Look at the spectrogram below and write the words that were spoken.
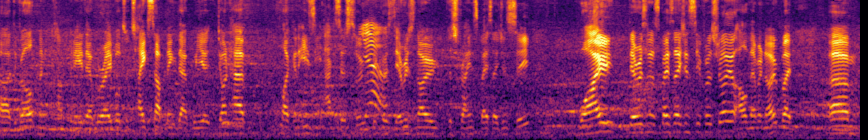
uh, development company that we're able to take something that we don't have like an easy access to Yeah. because there is no Australian space agency. Why there isn't a space agency for Australia, I'll never know. But um,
